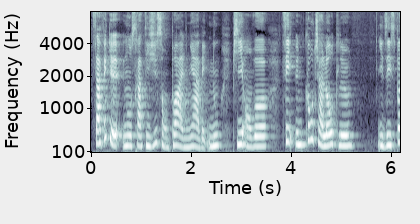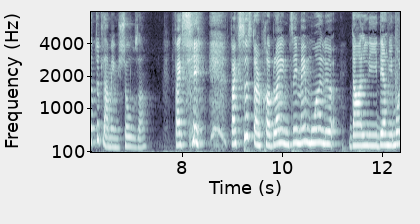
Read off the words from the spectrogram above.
ça fait que nos stratégies sont pas alignées avec nous. Puis on va, tu sais, une coach à l'autre, là, ils disent pas toutes la même chose, hein. Fait que c'est, fait que ça, c'est un problème, tu sais, même moi, là, dans les derniers mois,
